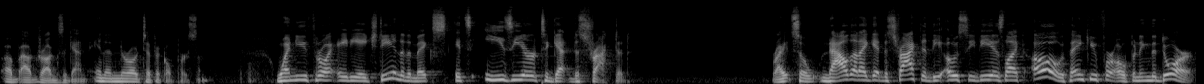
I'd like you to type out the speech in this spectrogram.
about drugs again in a neurotypical person. When you throw ADHD into the mix, it's easier to get distracted. Right? So now that I get distracted, the OCD is like, oh, thank you for opening the door.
